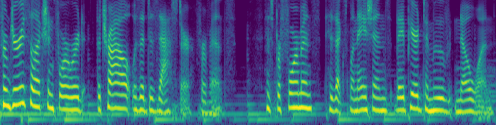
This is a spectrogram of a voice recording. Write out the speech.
From jury selection forward, the trial was a disaster for Vince. His performance, his explanations, they appeared to move no one.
